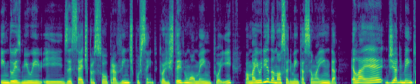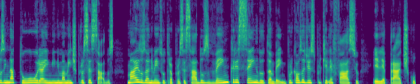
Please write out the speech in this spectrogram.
Em 2017, passou para 20%. Então, a gente teve um aumento aí. Então, a maioria da nossa alimentação ainda ela é de alimentos in natura e minimamente processados. Mas os alimentos ultraprocessados vêm crescendo também por causa disso, porque ele é fácil, ele é prático,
